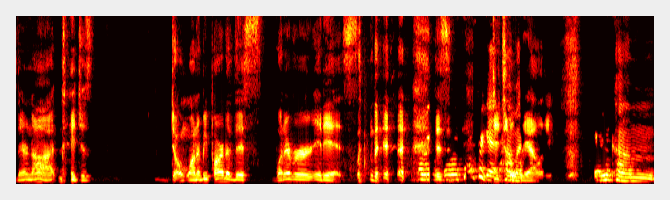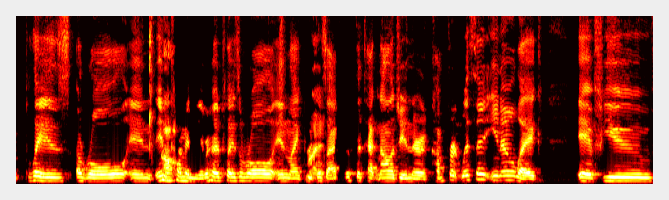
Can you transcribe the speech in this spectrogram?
they're not. They just don't want to be part of this, whatever it is. this digital reality. Income plays a role in oh. income oh. and neighborhood plays a role in like people's right. access to technology and their comfort with it. You know, like if you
